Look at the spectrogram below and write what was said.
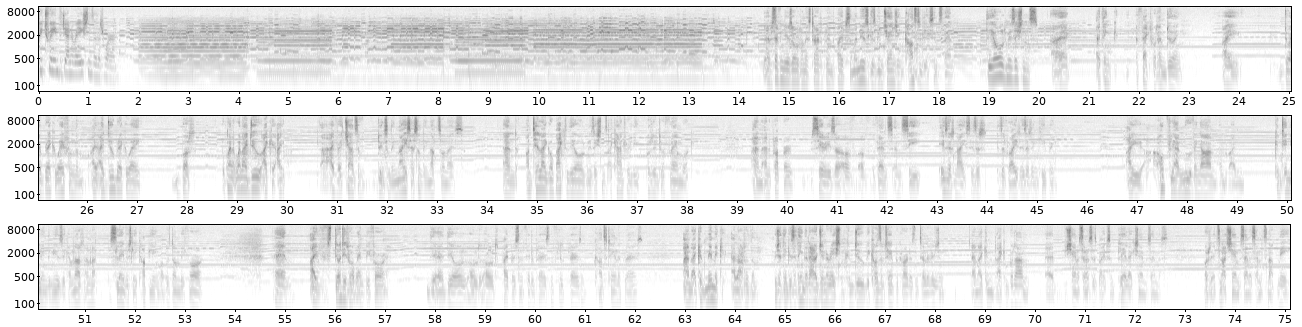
between the generations, as it were. Was seven years old when I started playing the pipes, and my music has been changing constantly since then. The old musicians, I, I think, affect what I'm doing. I do I break away from them? I, I do break away, but when when I do, I, I I have a chance of doing something nice or something not so nice. And until I go back to the old musicians, I can't really put it into a framework and, and a proper series of, of events and see is it nice? Is it is it right? Is it in keeping? I hopefully I'm moving on. I'm, I'm continuing the music. I'm not I'm not slavishly copying what was done before. Um, I've studied what went before. The uh, the old old old pipers and fiddle players and flute players and concertina players, and I could mimic a lot of them, which I think is a thing that our generation can do because of tape recorders and television, and I can I can put on uh, Seamus Ennis's pipes and play like Seamus Ennis but it's not Seamus Ennis and it's not me.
